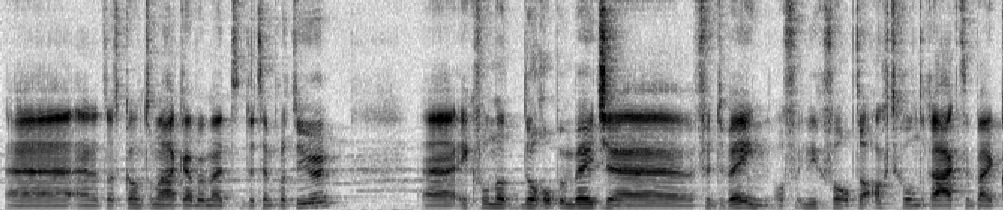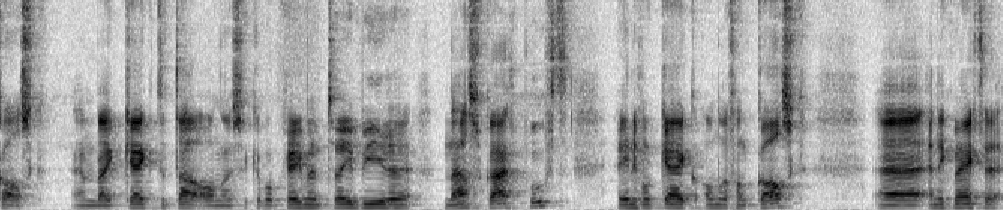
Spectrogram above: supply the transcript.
Eh, en dat, dat kan te maken hebben met de temperatuur. Eh, ik vond dat de hop een beetje eh, verdween, of in ieder geval op de achtergrond raakte bij cask. En bij kek totaal anders. Ik heb op een gegeven moment twee bieren naast elkaar geproefd. Ene van kek, andere van cask. Eh, en ik merkte,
